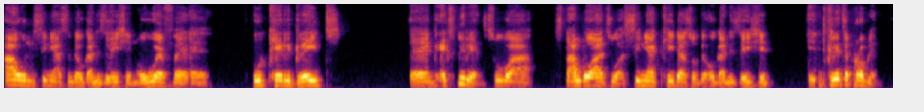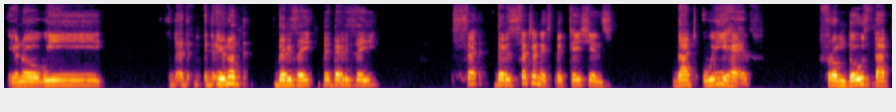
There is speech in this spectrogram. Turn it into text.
our own seniors in the organization or who have uh, who carry great uh, experience, who are stalwarts, who are senior cadres of the organization, it creates a problem. You know, we, you know, there is a there is a there is certain expectations that we have from those that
